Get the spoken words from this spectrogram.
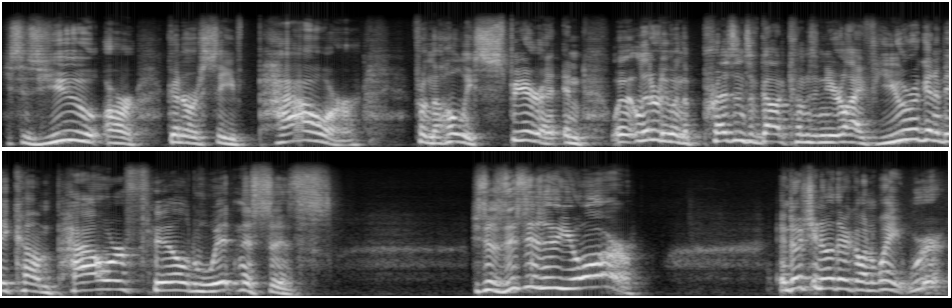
He says, You are going to receive power from the Holy Spirit. And literally, when the presence of God comes into your life, you are going to become power filled witnesses He says, This is who you are. And don't you know they're going, wait, we're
